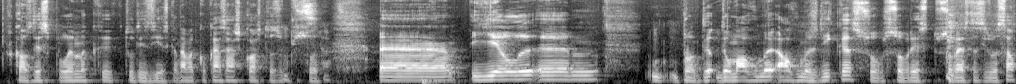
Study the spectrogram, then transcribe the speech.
por causa desse problema que, que tu dizias, que andava com o caso às costas, o professor. Uh, e ele um, pronto, deu-me alguma, algumas dicas sobre, sobre, este, sobre esta situação.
